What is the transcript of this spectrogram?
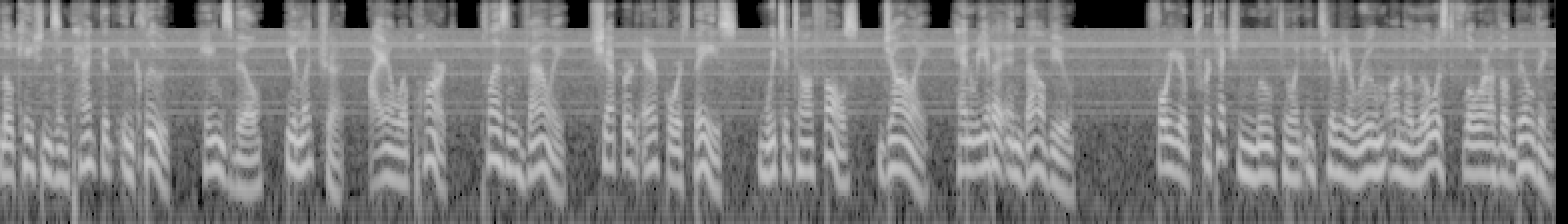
Locations impacted include Haynesville, Electra, Iowa Park, Pleasant Valley, Sheppard Air Force Base, Wichita Falls, Jolly, Henrietta and Bellevue. For your protection move to an interior room on the lowest floor of a building.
